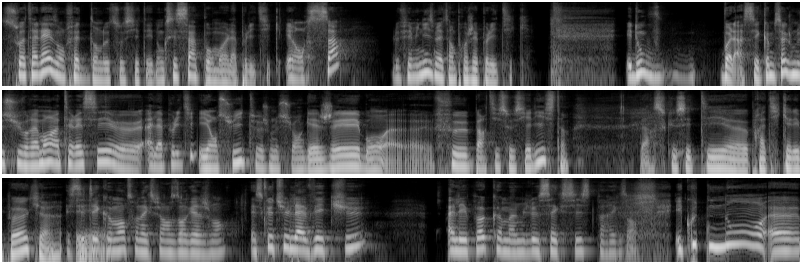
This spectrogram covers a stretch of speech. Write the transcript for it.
soit à l'aise en fait dans notre société. Donc c'est ça pour moi la politique. Et en ça, le féminisme est un projet politique. Et donc voilà, c'est comme ça que je me suis vraiment intéressée à la politique. Et ensuite, je me suis engagée, bon, feu Parti socialiste, parce que c'était euh, pratique à l'époque. Et c'était comment ton expérience d'engagement? Est-ce que tu l'as vécu à l'époque comme un milieu sexiste, par exemple? Écoute, non. euh,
